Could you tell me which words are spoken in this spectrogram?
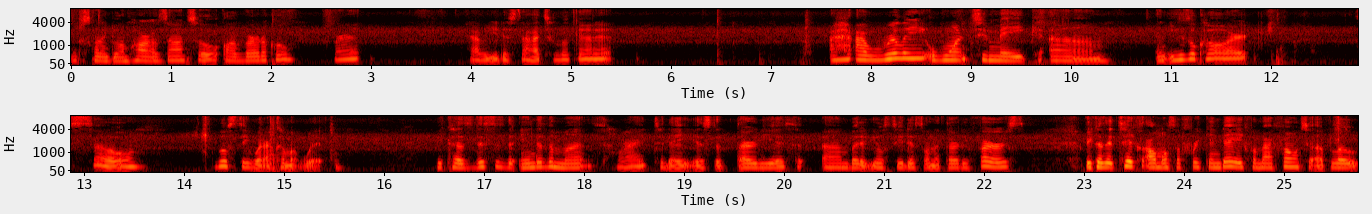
I'm just going to do them horizontal or vertical, right? However you decide to look at it. I, I really want to make um, an easel card. So we'll see what I come up with. Because this is the end of the month, right? Today is the 30th, um, but it, you'll see this on the 31st. Because it takes almost a freaking day for my phone to upload.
